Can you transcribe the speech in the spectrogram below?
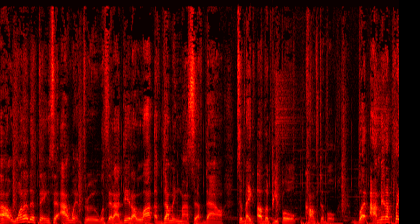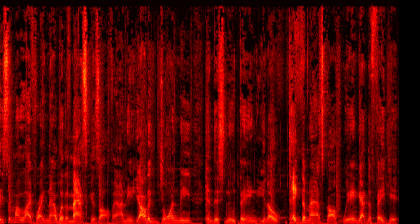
uh, one of the things that I went through was that I did a lot of dumbing myself down to make other people comfortable. But I'm in a place in my life right now where the mask is off, and I need y'all to join me in this new thing. You know, take the mask off. We ain't got to fake it.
